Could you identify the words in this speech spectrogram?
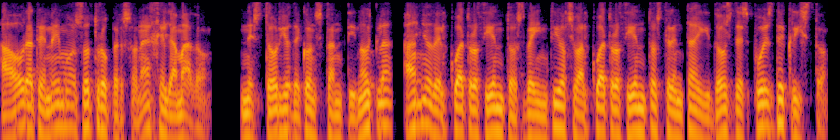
Ahora tenemos otro personaje llamado Nestorio de Constantinopla, año del 428 al 432 después de Cristo.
